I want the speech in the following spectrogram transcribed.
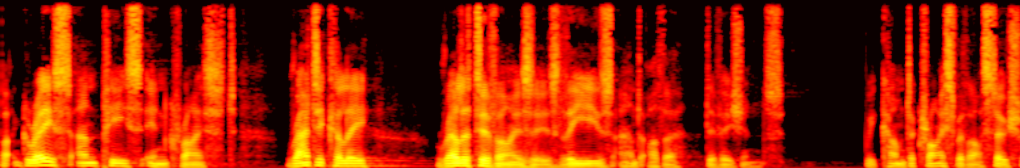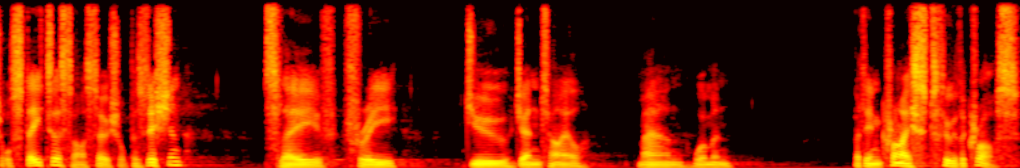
But grace and peace in Christ radically relativizes these and other divisions. We come to Christ with our social status, our social position slave, free, Jew, Gentile, man, woman. But in Christ, through the cross,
